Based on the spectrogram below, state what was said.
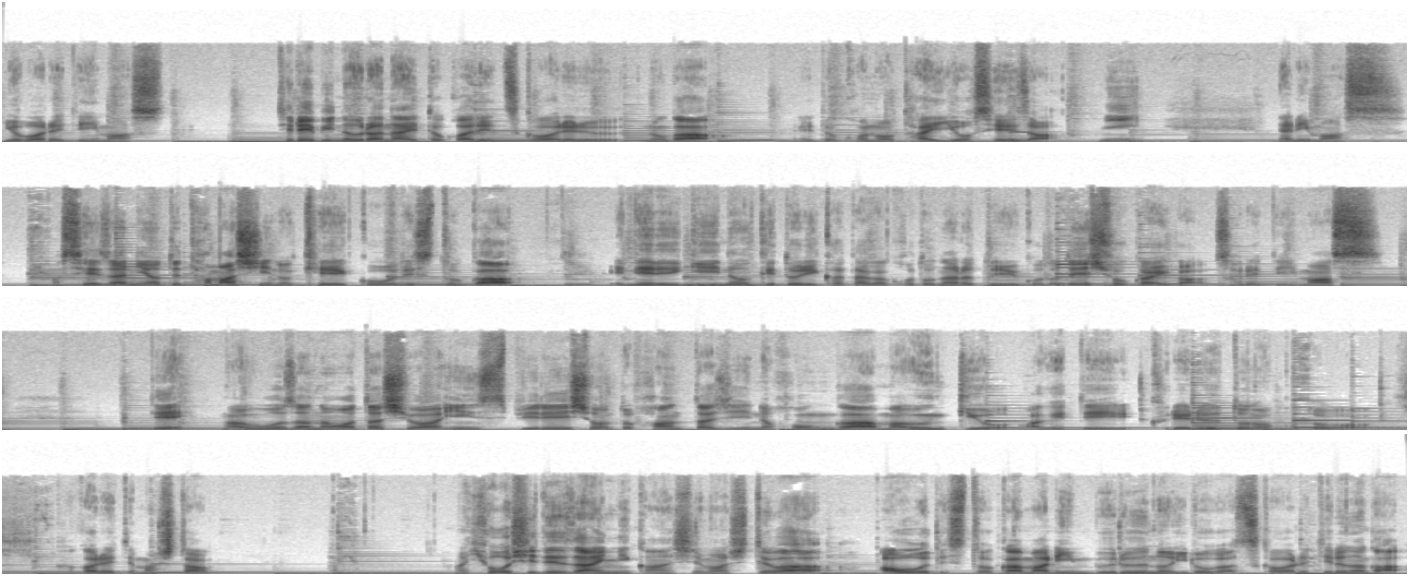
呼ばれています。テレビの占いとかで使われるのが、えー、とこの太陽星座になります、まあ、星座によって魂の傾向ですとかエネルギーの受け取り方が異なるということで紹介がされています。で、まあ、魚座の私はインスピレーションとファンタジーの本が、まあ、運気を上げてくれるとのことが書かれてました。まあ、表紙デザインに関しましては、青ですとかマリンブルーの色が使われているのが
